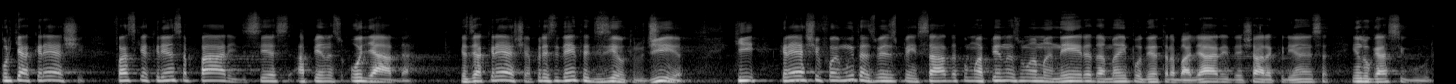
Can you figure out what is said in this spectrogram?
Porque a creche faz que a criança pare de ser apenas olhada. Quer dizer, a creche, a presidenta dizia outro dia, que creche foi muitas vezes pensada como apenas uma maneira da mãe poder trabalhar e deixar a criança em lugar seguro.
